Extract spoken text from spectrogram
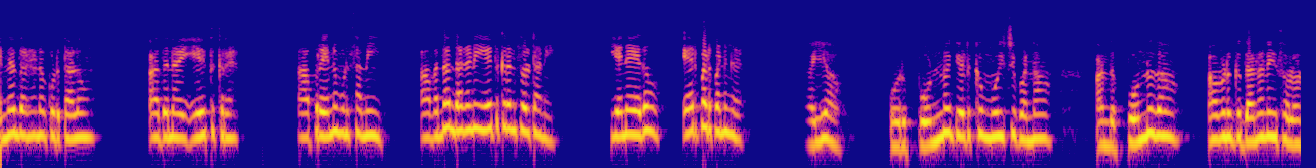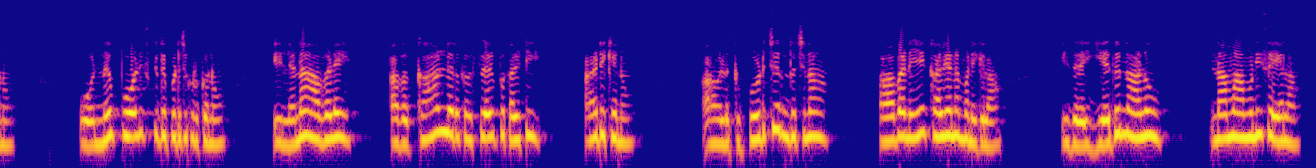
என்ன தண்டனை கொடுத்தாலும் அதை நான் ஏத்துக்கிறேன். அப்புறம் என்ன முனுசாமி? அவன் தான் தண்டனை ஏத்துக்கிறேன்னு சொல்லிட்டானே. என்ன ஏதோ ஏற்பாடு பண்ணுங்க. ஐயா ஒரு பொண்ணை கெடுக்க முயற்சி பண்ணா அந்த பொண்ணு தான் அவனுக்கு தண்டனை சொல்லணும். ஒன்று போலீஸ் கிட்ட பிடிச்சு கொடுக்கணும். இல்லைன்னா அவளே அவ காலில் இருக்கிற செருப்பு கழட்டி அடிக்கணும். அவளுக்கு பிடிச்சிருந்துச்சுன்னா அவனையே கல்யாணம் பண்ணிக்கலாம். இதுல எதுனாலும் நாம அவனி செய்யலாம்.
